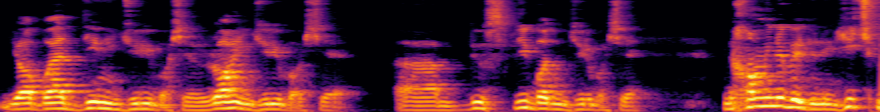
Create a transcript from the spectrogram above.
یا باید دین اینجوری باشه راه اینجوری باشه دوستی باید اینجوری باشه. می‌خوام اینو بدونید هیچ,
